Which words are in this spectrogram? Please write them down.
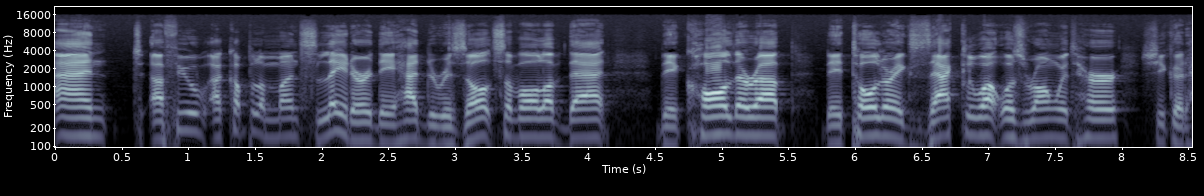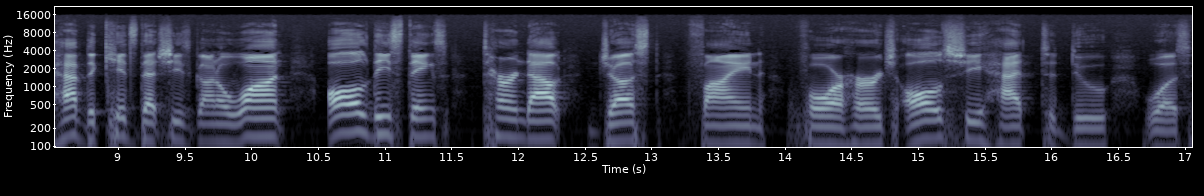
And a few, a couple of months later, they had the results of all of that. They called her up they told her exactly what was wrong with her. She could have the kids that she's going to want. All these things turned out just fine for her. All she had to do was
